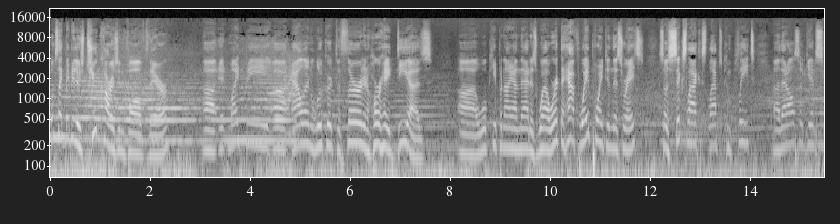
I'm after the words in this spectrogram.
Looks like maybe there's two cars involved there. Uh, it might be uh, Alan Lukert III and Jorge Diaz. Uh, we'll keep an eye on that as well. We're at the halfway point in this race, so six laps, laps complete. Uh, that also gives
